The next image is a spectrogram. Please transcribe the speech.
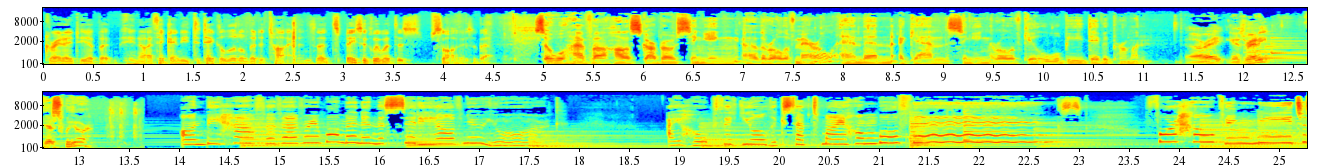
great idea, but, you know, I think I need to take a little bit of time. And that's basically what this song is about. So we'll have uh, Hollis Scarborough singing uh, the role of Meryl, and then again singing the role of Gil will be David Perlman. All right, you guys ready? yes, we are. On behalf of every woman in the city of New York, I hope that you'll accept my humble thanks for helping me to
